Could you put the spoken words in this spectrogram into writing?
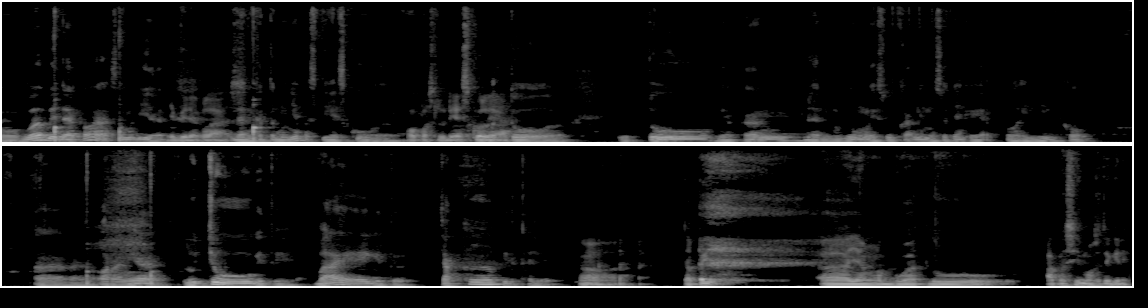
Oh, Gua beda kelas sama dia ya beda kelas. dan ketemunya pas di ekskul. Oh pas lu di ekskul ya. Betul. Itu ya kan dan gue mulai suka nih maksudnya kayak wah ini kok eh, orangnya lucu gitu ya. Baik gitu. Cakep gitu kan ya. Ah, tapi eh, yang ngebuat lu apa sih maksudnya gini?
